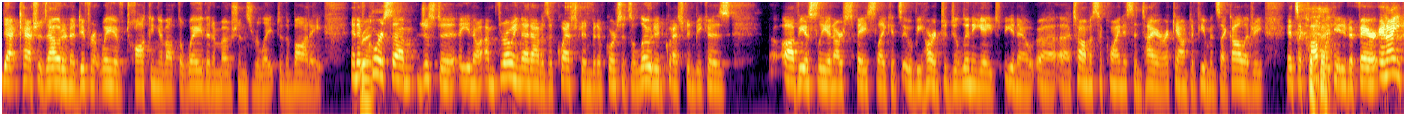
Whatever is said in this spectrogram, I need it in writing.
that cashes out in a different way of talking about the way that emotions relate to the body. And of right. course, um, just to you know, I'm throwing that out as a question, but of course, it's a loaded question because obviously in our space like it's it would be hard to delineate you know uh, uh, thomas aquinas entire account of human psychology. It's a complicated affair. And i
